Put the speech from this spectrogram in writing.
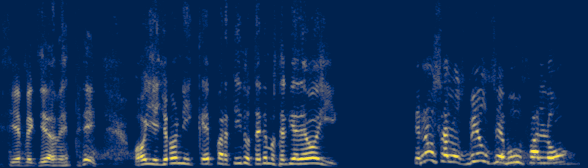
sí, efectivamente. Oye, Johnny, ¿qué partido tenemos el día de hoy? Tenemos a los Bills de Buffalo,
